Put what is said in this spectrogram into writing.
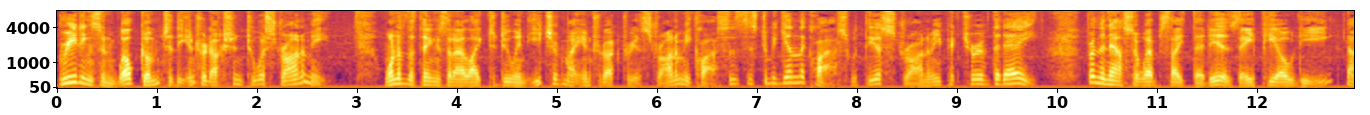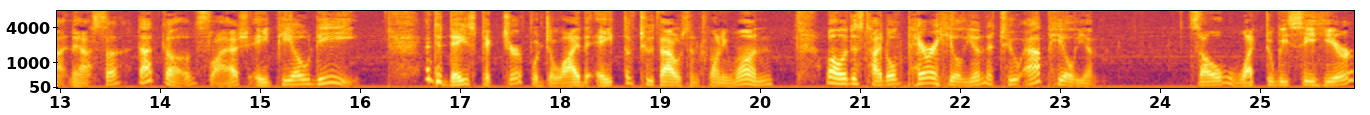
Greetings and welcome to the introduction to astronomy. One of the things that I like to do in each of my introductory astronomy classes is to begin the class with the astronomy picture of the day from the NASA website that is apod.nasa.gov apod. And today's picture for July the 8th of 2021. Well, it is titled perihelion to aphelion. So what do we see here?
